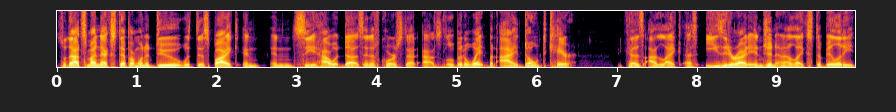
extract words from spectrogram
So that's my next step I'm going to do with this bike and and see how it does. And of course, that adds a little bit of weight, but I don't care because I like a easy to ride engine and I like stability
